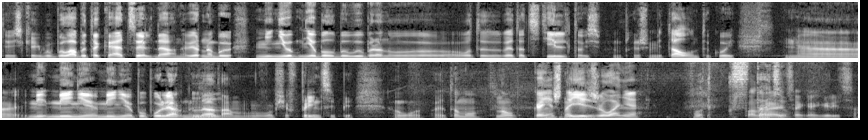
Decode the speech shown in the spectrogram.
То есть как бы была бы такая цель, да, наверное, бы не, не, не был бы выбран э, вот э- этот стиль, то есть, потому что металл, он такой э, ме- менее, менее популярный, да, Мгм. там вообще в принципе. Вот, поэтому, ну, конечно, есть желание Вот, кстати, понравиться, как говорится.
